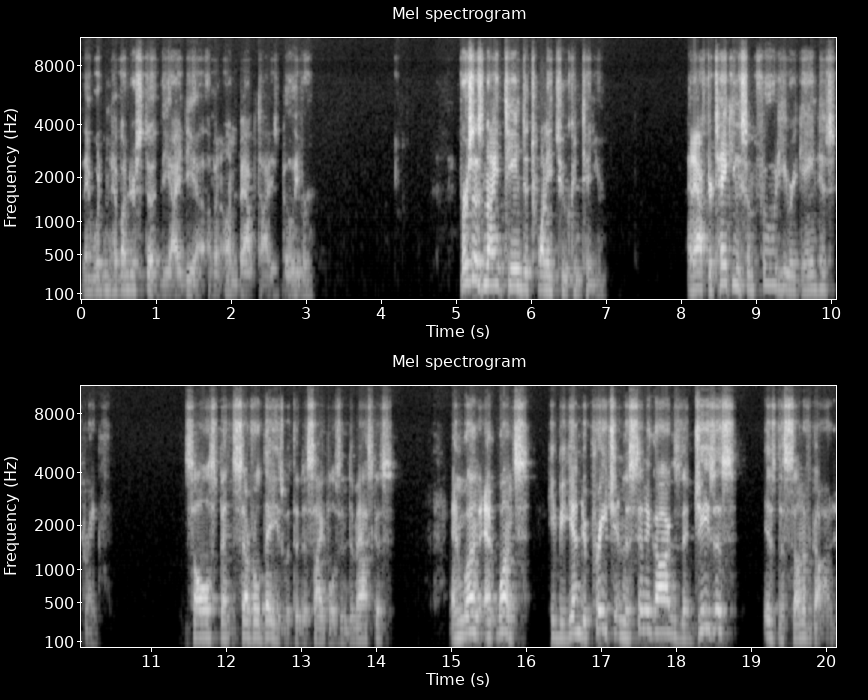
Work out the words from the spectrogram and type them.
They wouldn't have understood the idea of an unbaptized believer. Verses 19 to 22 continue. And after taking some food, he regained his strength. Saul spent several days with the disciples in Damascus, and when, at once he began to preach in the synagogues that Jesus is the Son of God.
